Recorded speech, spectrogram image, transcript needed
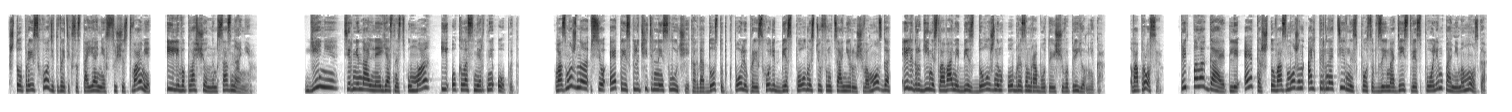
Что происходит в этих состояниях с существами или воплощенным сознанием? Гении, терминальная ясность ума и околосмертный опыт. Возможно, все это исключительные случаи, когда доступ к полю происходит без полностью функционирующего мозга или, другими словами, без должным образом работающего приемника. Вопросы. Предполагает ли это, что возможен альтернативный способ взаимодействия с полем помимо мозга?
